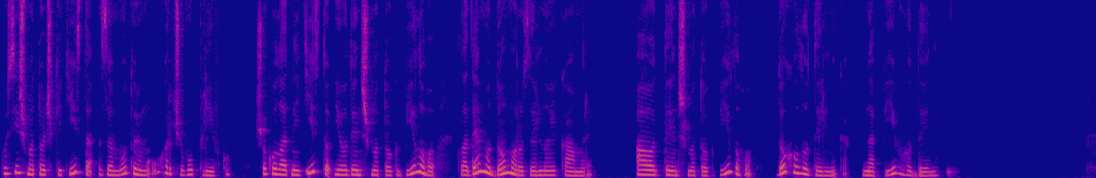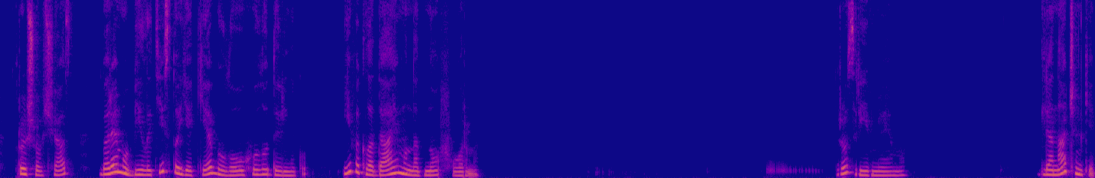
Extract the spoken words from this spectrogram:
Усі шматочки тіста замотуємо у харчову плівку. Шоколадне тісто і один шматок білого кладемо до морозильної камери, а один шматок білого до холодильника на півгодини. Пройшов час, беремо біле тісто, яке було у холодильнику, і викладаємо на дно форми. Розрівнюємо. Для начинки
